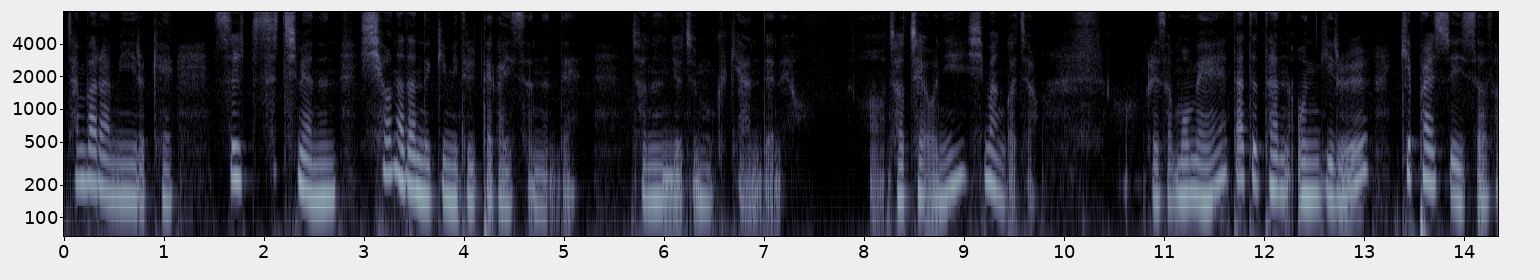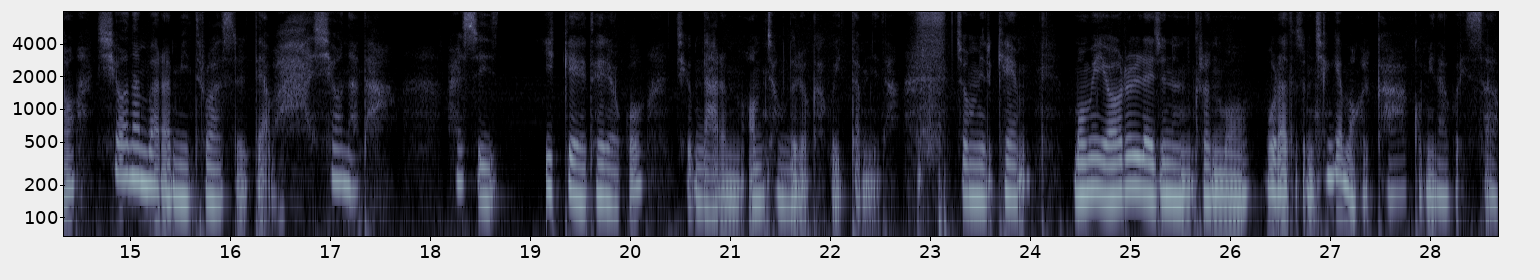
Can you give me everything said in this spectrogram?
찬바람이 이렇게 슬, 스치면은 시원하다는 느낌이 들 때가 있었는데 저는 요즘 그게 안 되네요. 어, 저체온이 심한 거죠. 어, 그래서 몸에 따뜻한 온기를 킵할 수 있어서 시원한 바람이 들어왔을 때, 와, 시원하다. 할 수 있게 되려고 지금 나름 엄청 노력하고 있답니다. 좀 이렇게 몸에 열을 내주는 그런 뭐, 뭐라도 좀 챙겨 먹을까 고민하고 있어요.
